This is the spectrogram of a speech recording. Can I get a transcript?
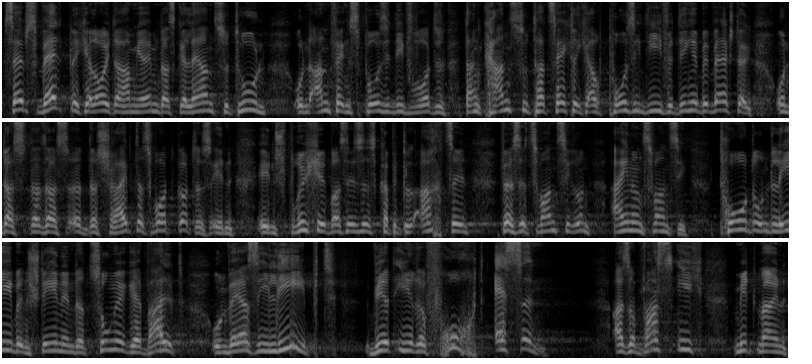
Selbst weltliche Leute haben ja eben das gelernt zu tun und anfängst positive Worte, dann kannst du tatsächlich auch positive Dinge bewerkstelligen. Und das, das, das, das schreibt das Wort Gottes in, in Sprüche, was ist es, Kapitel 18, Verse 20 und 21. Tod und Leben stehen in der Zunge Gewalt und wer sie liebt, wird ihre Frucht essen. Also was ich mit, mein,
